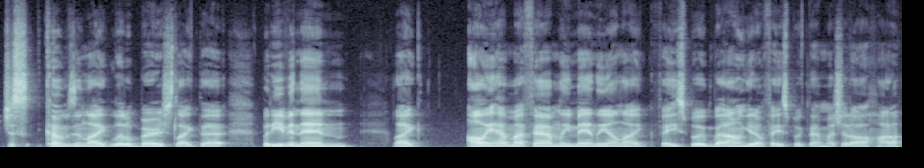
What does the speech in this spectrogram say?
Just comes in like little bursts like that. But even then, like I only have my family mainly on like Facebook, but I don't get on Facebook that much at all. I don't,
